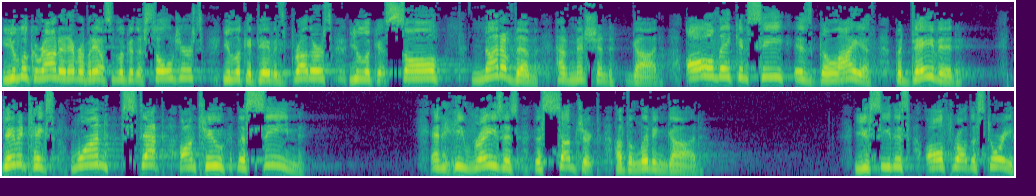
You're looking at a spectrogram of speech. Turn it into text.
You look around at everybody else. You look at the soldiers. You look at David's brothers. You look at Saul. None of them have mentioned God. All they can see is Goliath. But David, David takes one step onto the scene. And he raises the subject of the living God. You see this all throughout the story.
